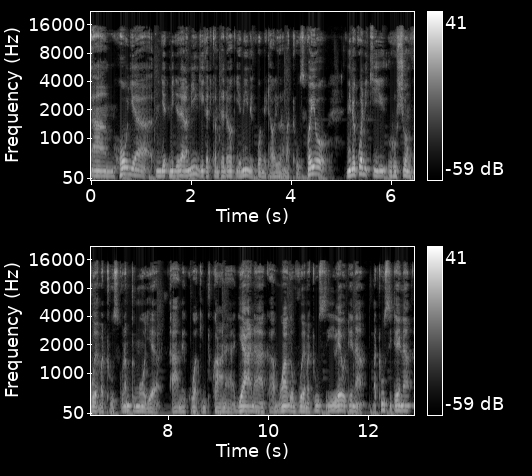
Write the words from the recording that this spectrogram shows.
um, hoja mijadala mingi katika mtandao wa kijamii imekuwa imetawaliwa na matusi. Kwa hiyo nimekuwa nikirushiwa mvua ya matusi. Kuna mtu mmoja amekuwa akimtukana jana, akamwaga mvua ya matusi, leo tena matusi tena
